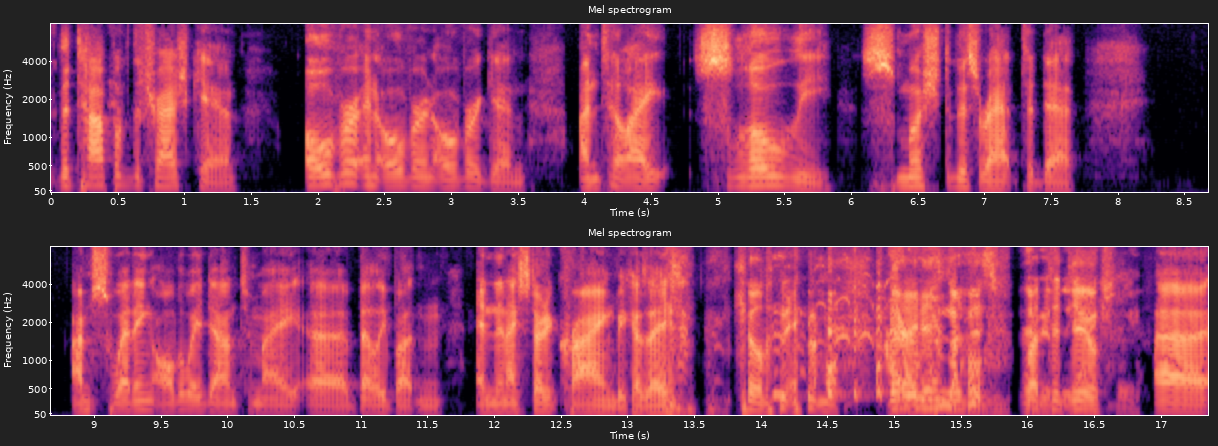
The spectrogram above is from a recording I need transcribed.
the top of the trash can over and over and over again until I slowly smushed this rat to death. I'm sweating all the way down to my uh, belly button, and then I started crying because I killed an animal that I, didn't know remember this what to do. Uh,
